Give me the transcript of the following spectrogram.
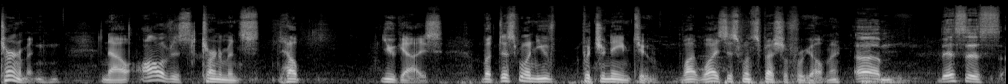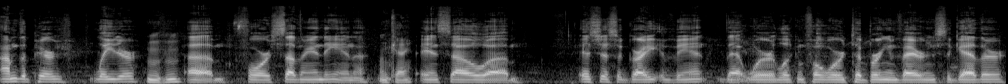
tournament. Now, all of his tournaments help you guys, but this one you've put your name to. Why, why is this one special for y'all, man? Um, this is I'm the peer leader um, for Southern Indiana. Okay. and so um, it's just a great event that we're looking forward to bringing veterans together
